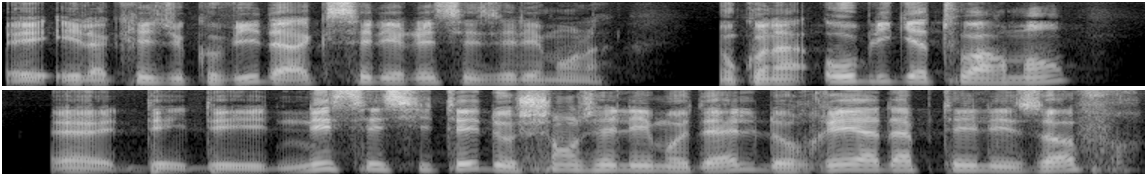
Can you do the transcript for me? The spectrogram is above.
et, la crise du Covid a accéléré ces éléments-là. Donc on a obligatoirement euh, des nécessités de changer les modèles, de réadapter les offres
